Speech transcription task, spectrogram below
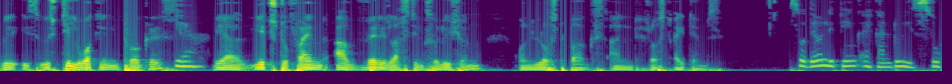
We is we're still working in progress. Yeah. We are yet to find a very lasting solution on lost bags and lost items. So the only thing I can do is sue.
